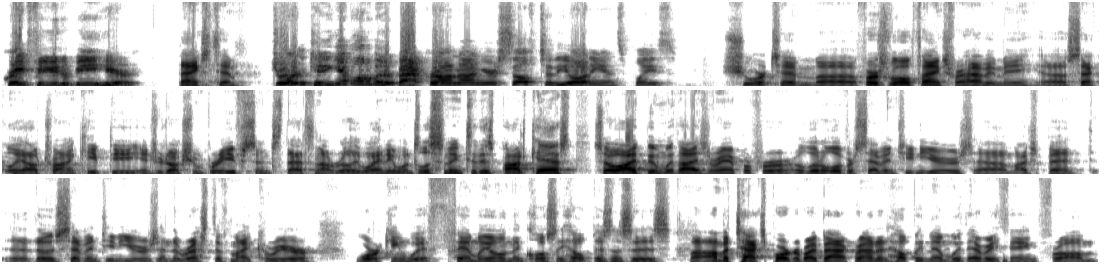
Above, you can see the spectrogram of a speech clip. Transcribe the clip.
great for you to be here. Thanks, Tim. Jordan, can you give a little bit of background on yourself to the audience, please? Sure, Tim. Uh, first of all, thanks for having me. Uh, secondly, I'll try and keep the introduction brief since that's not really why anyone's listening to this podcast. So, I've been with EisnerAmper for a little over 17 years. Um, I've spent uh, those 17 years and the rest of my career working with family owned and closely held businesses. Uh, I'm a tax partner by background and helping them with everything from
